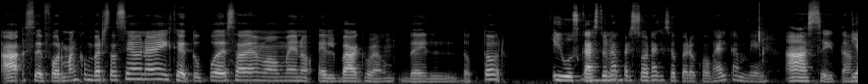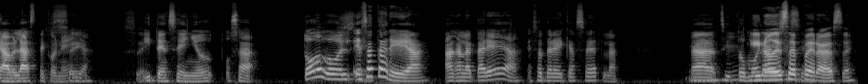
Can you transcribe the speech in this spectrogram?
ah, se forman conversaciones y que tú puedes saber más o menos el background del doctor. Y buscaste una persona que se operó con él también. Ah, sí, también. hablaste con Sí, ella. sí. Y te enseñó, o sea, todo, el- esa tarea, hagan la tarea, esa tarea hay que hacerla. O sea, si tomó y no desesperarse.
